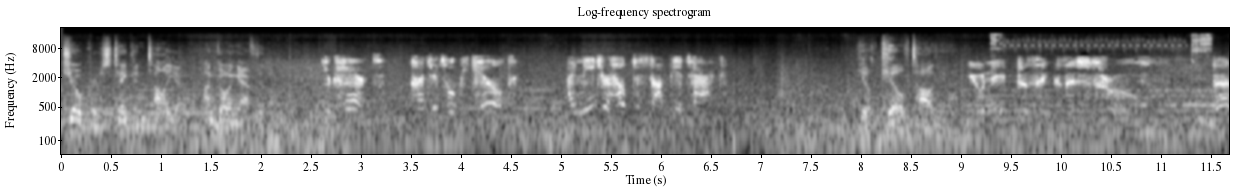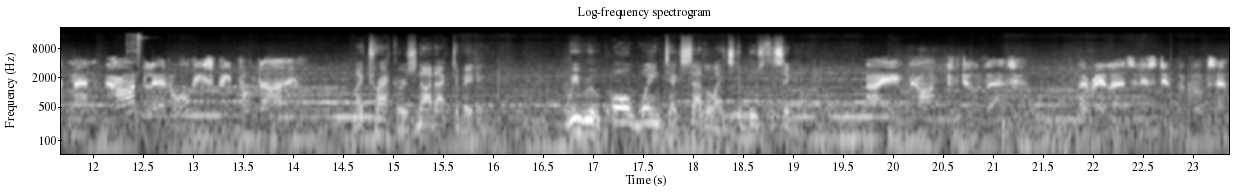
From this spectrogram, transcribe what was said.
Joker's taken Talia. I'm going after them. You can't. Hundreds will be killed. I need your help to stop the attack. He'll kill Talia. You need to think this through. Batman can't let all these people die. My tracker's not activating. Reroute all Wayne Tech satellites to boost the signal. I can't do that. I realize it is difficult, Sam.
